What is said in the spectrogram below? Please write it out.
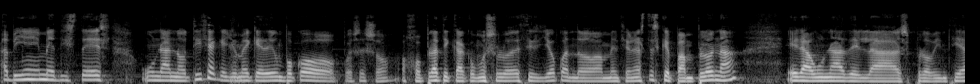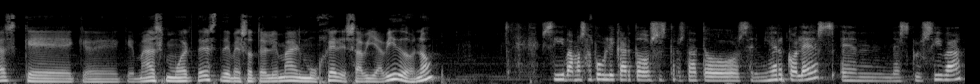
A mí me diste una noticia que yo me quedé un poco, pues eso, ojo plática, como suelo decir yo, cuando mencionaste que Pamplona era una de las provincias que, que más muertes de mesotelioma en mujeres había habido, ¿no? Sí, vamos a publicar todos estos datos el miércoles en exclusiva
